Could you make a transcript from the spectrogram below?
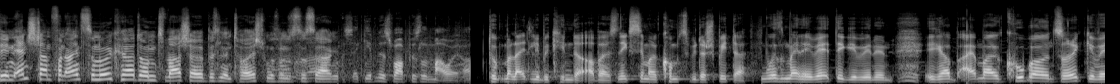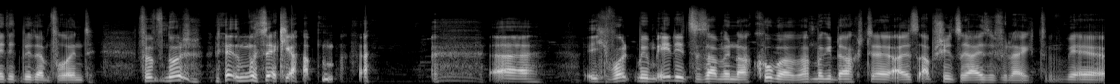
den Endstand von 1 zu 0 gehört und war schon ein bisschen enttäuscht, muss man so sagen. Das Ergebnis war ein bisschen mau, ja. Tut mir leid, liebe Kinder, aber das nächste Mal kommt es wieder später. Ich muss meine Wette gewinnen. Ich habe einmal Kuba und zurück gewettet mit einem Freund. 5-0, das muss ja klappen. Äh, ich wollte mit dem Edi zusammen nach Kuba. Hab mir gedacht, äh, als Abschiedsreise vielleicht wäre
